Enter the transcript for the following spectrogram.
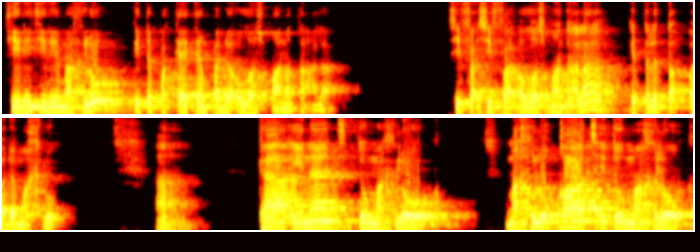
ciri-ciri makhluk kita pakaikan pada Allah Subhanahu taala sifat-sifat Allah Subhanahu taala kita letak pada makhluk Ha. Kainat itu makhluk. Makhlukat itu makhluk.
